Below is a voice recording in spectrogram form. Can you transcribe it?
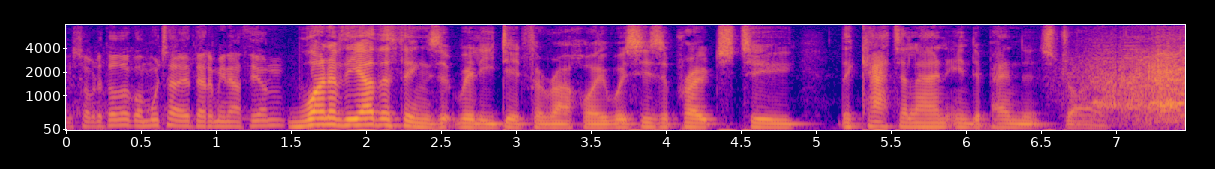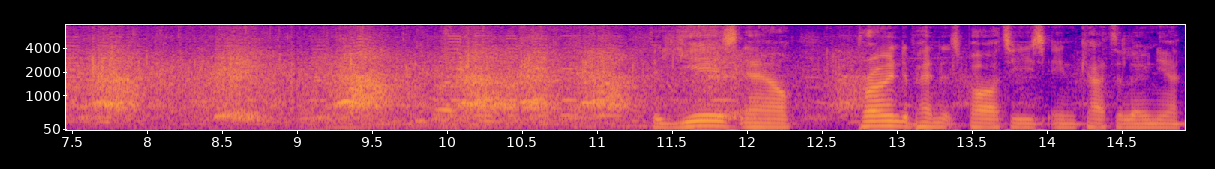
y sobre todo con mucha determinación. One of the other things that really did for Rajoy was his approach to the Catalan independence drive. For years now, pro independence parties in Catalonia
